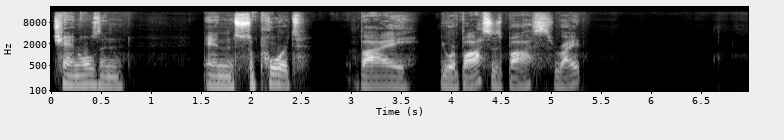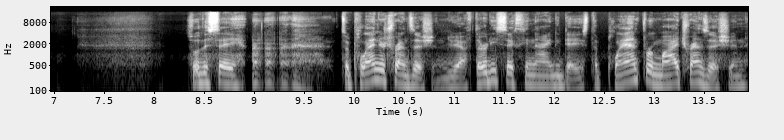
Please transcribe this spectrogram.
channels and and support by your boss's boss, right? So they say uh, uh, uh, to plan your transition, you have 30, 60, 90 days to plan for my transition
